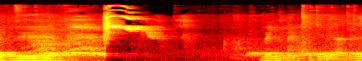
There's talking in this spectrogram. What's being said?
இது வெள்ளை கிடையாது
